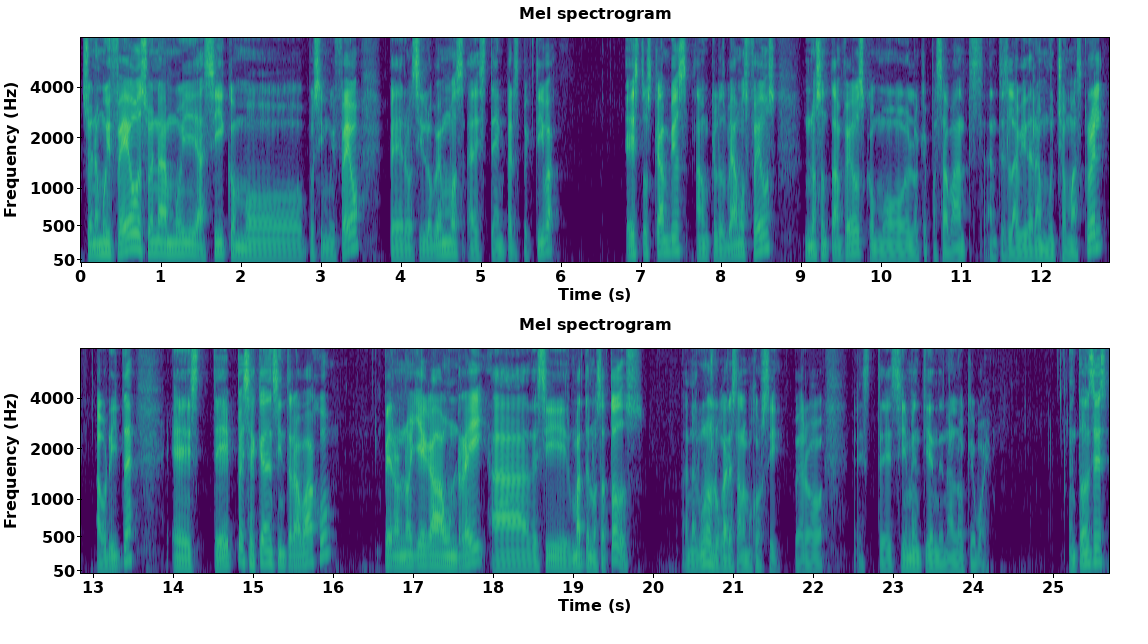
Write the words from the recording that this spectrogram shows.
Suena muy feo, suena muy así como, pues sí, muy feo, pero si lo vemos este, en perspectiva, estos cambios, aunque los veamos feos, no son tan feos como lo que pasaba antes. Antes la vida era mucho más cruel. Ahorita, este, pues se quedan sin trabajo, pero no llega un rey a decir, mátenlos a todos. En algunos lugares a lo mejor sí, pero este, sí me entienden a lo que voy. Entonces,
